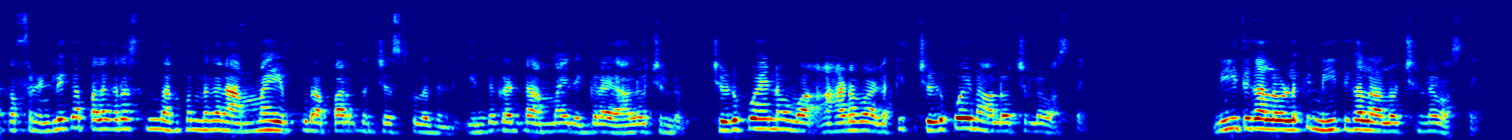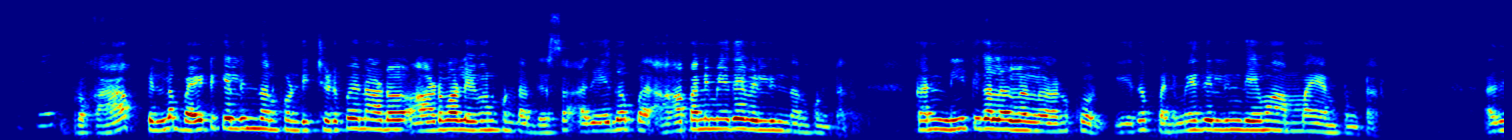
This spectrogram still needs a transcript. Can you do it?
చక్క ఫ్రెండ్లీగా పలకరిస్తుంది అనుకుంది కానీ అమ్మాయి ఎప్పుడు అపార్థం చేసుకోలేదండి. ఎందుకంటే అమ్మాయి దగ్గర ఆలోచనలు చెడిపోయిన ఆడవాళ్ళకి చెడిపోయిన ఆలోచనలే వస్తాయి. నీతి గల వాళ్ళకి నీతి గల ఆలోచనలే వస్తాయి. ఇప్పుడు ఒక పిల్ల బయటకు వెళ్ళింది అనుకోండి చెడిపోయిన ఆడ ఆడవాళ్ళు ఏమనుకుంటారు తెలుసా? అది ఏదో ప- ఆ పని మీదే వెళ్ళింది అనుకుంటారు. కానీ నీతి గల అనుకోరు. ఏదో పని మీద వెళ్ళిందేమో అమ్మాయి అనుకుంటారు. అది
